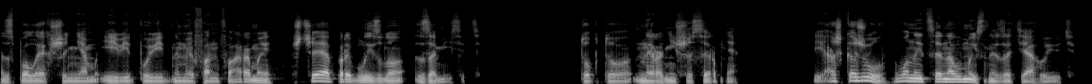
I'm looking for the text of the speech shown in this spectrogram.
з полегшенням і відповідними фанфарами ще приблизно за місяць, тобто не раніше серпня. Я ж кажу, вони це навмисне затягують,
